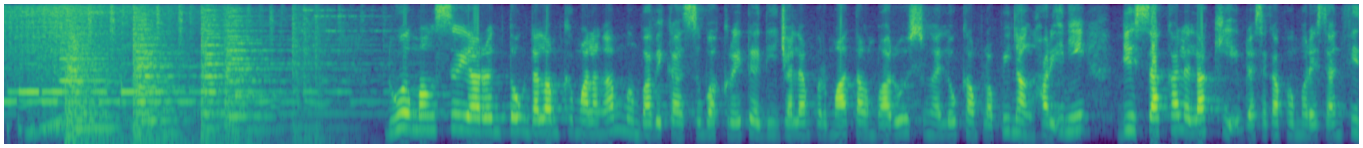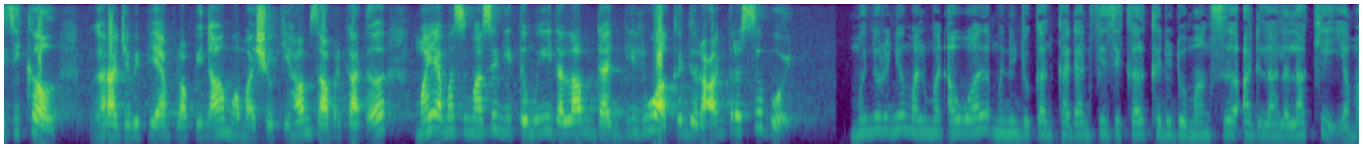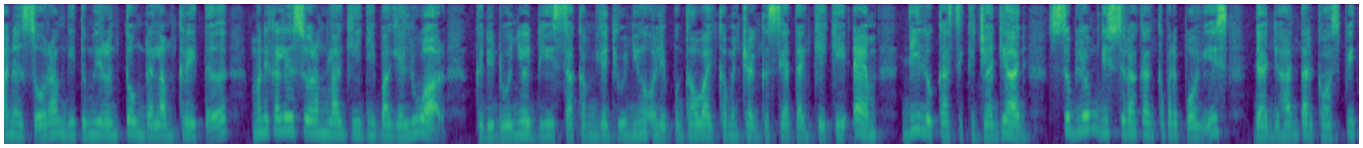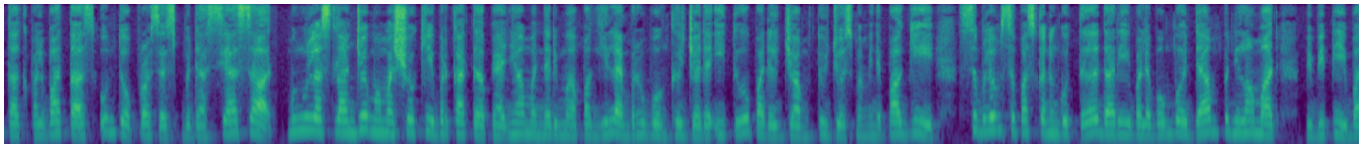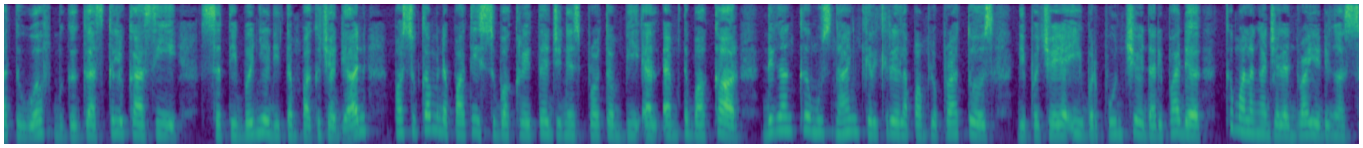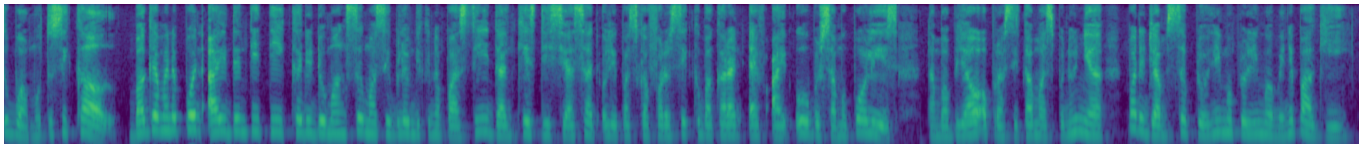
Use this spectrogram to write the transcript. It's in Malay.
Dua mangsa yang rentung dalam kemalangan membabitkan sebuah kereta di Jalan Permatang Baru, Sungai Lokang, Pulau Pinang hari ini disahkan lelaki berdasarkan pemeriksaan fizikal. Pengarah JBPM Pulau Pinang Muhammad Syoki Hamzah berkata mayat masing-masing ditemui dalam dan di luar kenderaan tersebut. Menurutnya, maklumat awal menunjukkan keadaan fizikal kedua-dua mangsa adalah lelaki yang mana seorang ditemui rentung dalam kereta manakala seorang lagi di bahagian luar. Kedua-duanya disahkan meninggal dunia oleh pegawai Kementerian Kesihatan KKM di lokasi kejadian sebelum diserahkan kepada polis dan dihantar ke Hospital Kepala Batas untuk proses bedah siasat. Mengulas lanjut, Muhammad Syoki berkata pihaknya menerima panggilan berhubung kejadian itu pada jam 7.09 pagi sebelum sepasukan anggota dari Balai Bomba dan Penyelamat BBP Butterworth bergegas ke lokasi. Setibanya di tempat kejadian, pasukan mendapati sebuah kereta jenis Proton BLM terbakar dengan kemusnahan kira-kira 80% dipercayai berpunca daripada kemalangan jalan raya dengan sebuah motosikal. Bagaimanapun, identiti kedua mangsa masih belum dikenal pasti dan kes disiasat oleh pasukan forensik kebakaran FIO bersama polis. Tambah beliau, operasi tamat sepenuhnya pada jam 10.55 minit pagi.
